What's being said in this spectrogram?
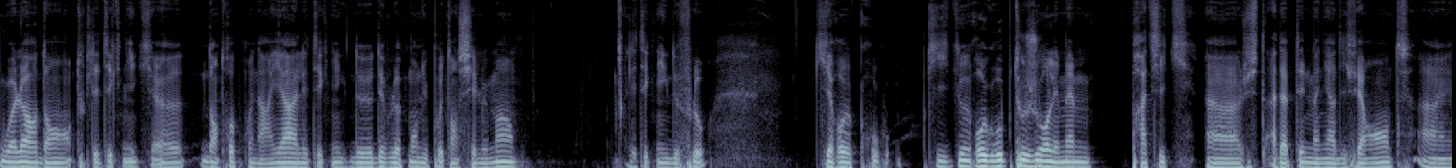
ou alors dans toutes les techniques d'entrepreneuriat, les techniques de développement du potentiel humain, les techniques de flow, qui regroupent toujours les mêmes pratiques, euh, juste adaptées de manière différente, euh,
